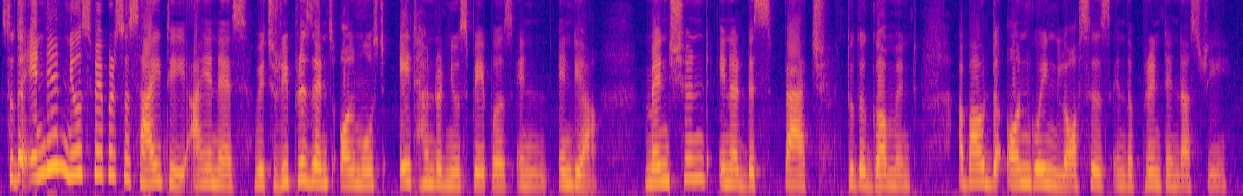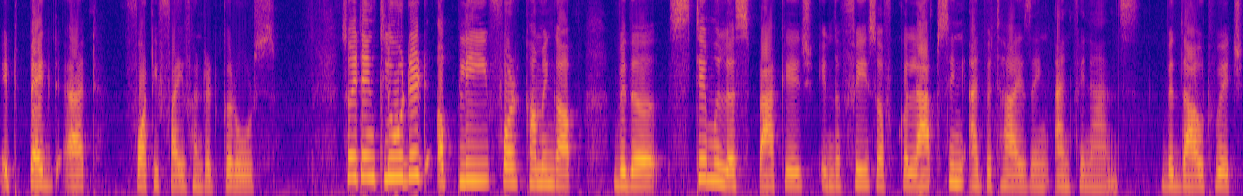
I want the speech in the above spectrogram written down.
So, the Indian Newspaper Society INS, which represents almost 800 newspapers in India, mentioned in a dispatch to the government about the ongoing losses in the print industry, it pegged at 4500 crores. So, it included a plea for coming up with a stimulus package in the face of collapsing advertising and finance, without which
